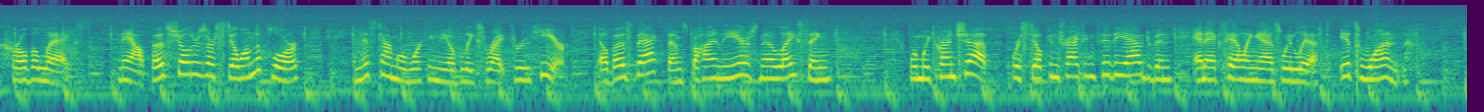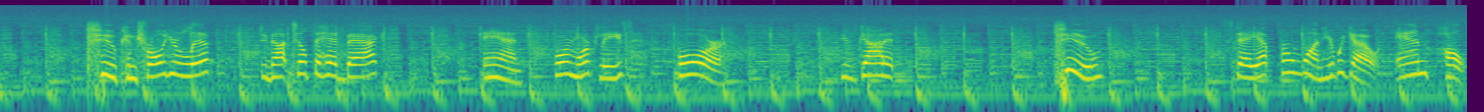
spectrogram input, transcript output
Curl the legs. Now, both shoulders are still on the floor, and this time we're working the obliques right through here. Elbows back, thumbs behind the ears, no lacing. When we crunch up, we're still contracting through the abdomen and exhaling as we lift. It's one. Two, control your lift. Do not tilt the head back. And four more, please. Four. You've got it. Two. Stay up for one. Here we go. And pulse.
